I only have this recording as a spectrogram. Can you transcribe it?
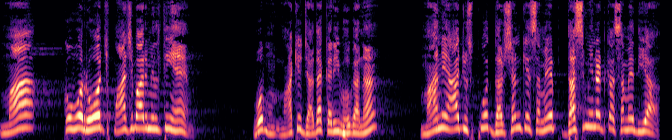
माँ को वो रोज पाँच बार मिलती हैं। वो माँ के ज़्यादा करीब होगा ना? माँ ने आज उसको दर्शन के समय दस मिनट का समय दिया।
